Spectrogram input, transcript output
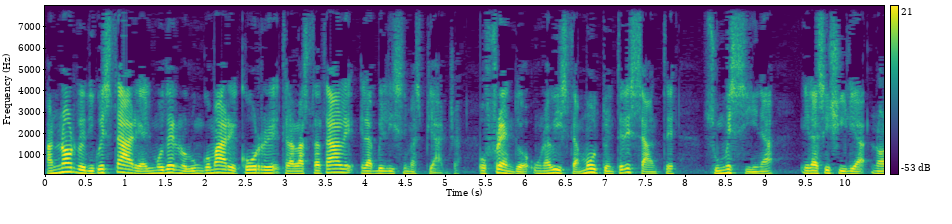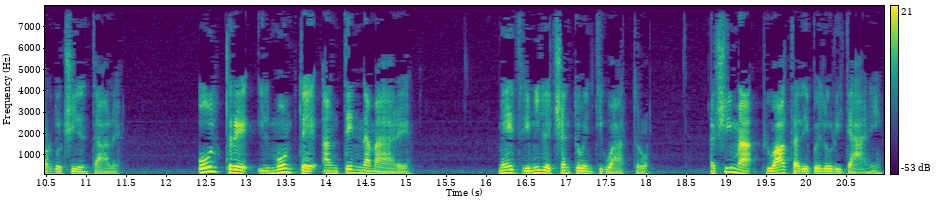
A nord di quest'area il moderno lungomare corre tra la statale e la bellissima spiaggia, offrendo una vista molto interessante su Messina e la Sicilia nord-occidentale. Oltre il monte Antennamare, metri 1124, la cima più alta dei Peloritani,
